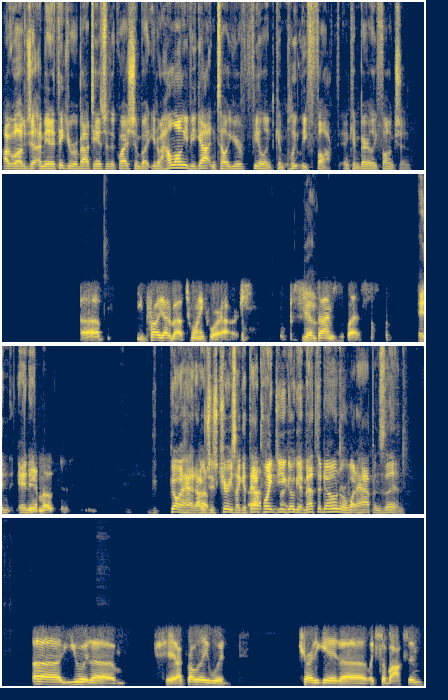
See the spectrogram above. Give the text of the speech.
I, well, I was I mean, I think you were about to answer the question, but you know, how long have you got until you're feeling completely fucked and can barely function? Uh, you probably got about 24 hours. Yeah. Sometimes less. And and The it, emo- go ahead. I was Uh, just curious. Like at that uh, point, do you go get methadone, or what happens then? Uh, you would um, shit. I probably would try to get uh like Suboxone.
